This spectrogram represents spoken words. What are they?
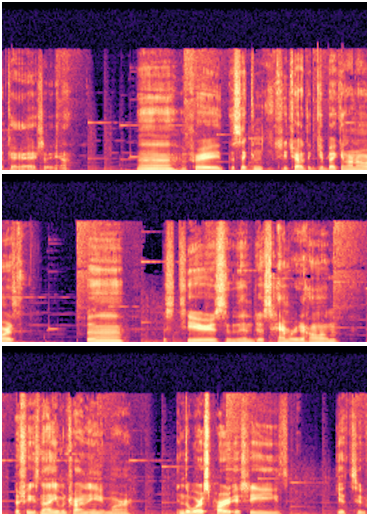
Okay, actually, yeah. Uh, I'm afraid the second she tried to get back in on the horse. Uh, just tears and then just hammer it home. So she's not even trying anymore. And the worst part is she gets to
